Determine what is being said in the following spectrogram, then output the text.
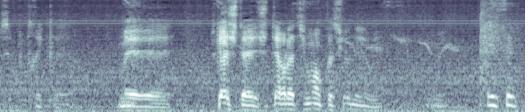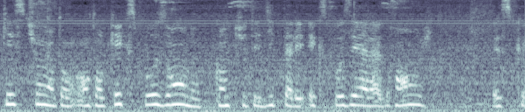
C'est plus très clair. Mais en tout cas, j'étais relativement impressionné, oui. Et cette question en tant, en tant qu'exposant, donc quand tu t'es dit que tu allais exposer à la grange, est-ce que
